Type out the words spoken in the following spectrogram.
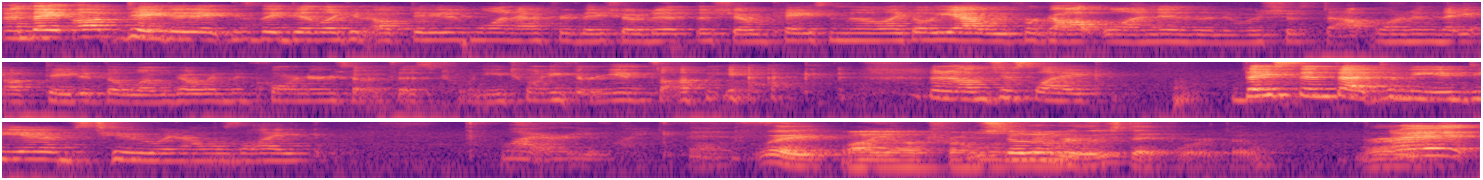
And they updated it because they did like an updated one after they showed it at the showcase, and they're like, "Oh yeah, we forgot one," and then it was just that one, and they updated the logo in the corner so it says 2023 Insomniac, and I'm just like, they sent that to me in DMs too, and I was like, why are you like this? Wait, While y'all trolling. there's still no me. release date for it though, right?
